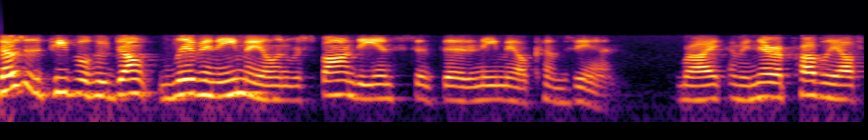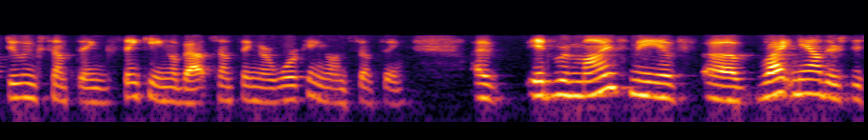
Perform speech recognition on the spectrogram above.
those are the people who don't live in email and respond the instant that an email comes in, right? I mean, they're probably off doing something, thinking about something, or working on something. Uh, it reminds me of uh, right now. There's this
